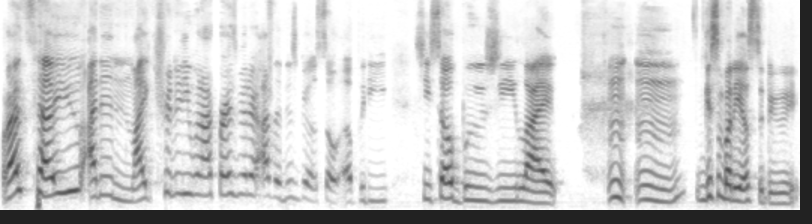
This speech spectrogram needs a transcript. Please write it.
When I tell you, I didn't like Trinity when I first met her. I thought this girl is so uppity, she's so bougie, like, mm mm, get somebody else to do it.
